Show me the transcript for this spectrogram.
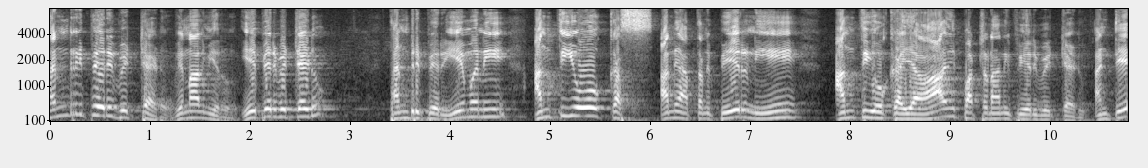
తండ్రి పేరు పెట్టాడు. వినాలి మీరు? ఏ పేరు పెట్టాడు? తండ్రి పేరు ఏమని? అంతియోకస్ అనే అతని పేరుని అంత్యోకయ అని పట్టణానికి పేరు పెట్టాడు. అంటే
